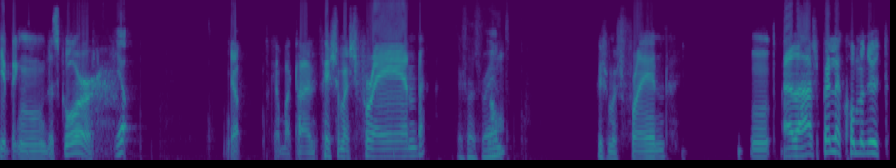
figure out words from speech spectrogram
keeping the score? Ja. Ja. Skal bare ta en Fisherman's Friend. Fisherman's Friend. Fisherman's Friend. Mm. Er det her spillet kommet ut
